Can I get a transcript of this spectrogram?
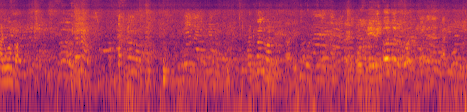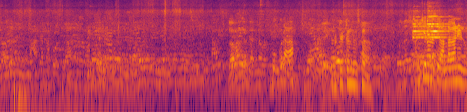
అడుగుపా ముగ్గురా రొట్టెట్టు చూసుకో మంచిగా ఉన్నది అందగా నేను.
